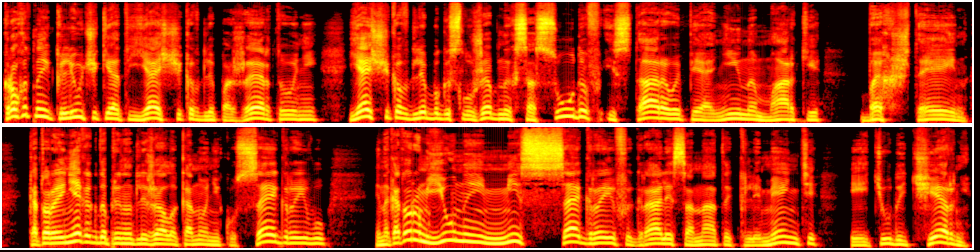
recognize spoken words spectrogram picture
Крохотные ключики от ящиков для пожертвований, ящиков для богослужебных сосудов и старого пианино марки «Бехштейн», которое некогда принадлежало канонику Сеграеву и на котором юные мисс Сеграев играли сонаты Клементи и этюды Черни,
